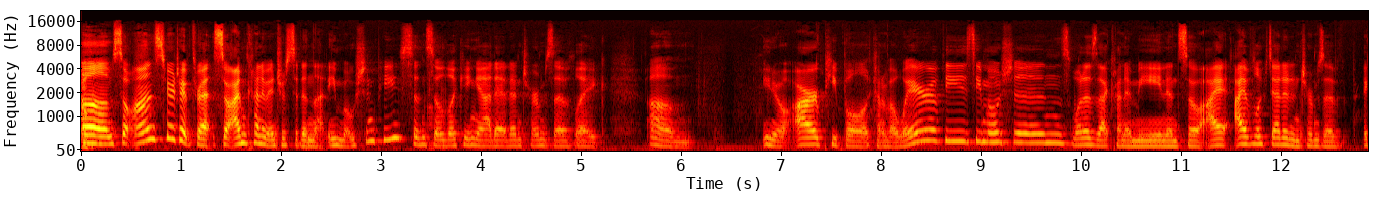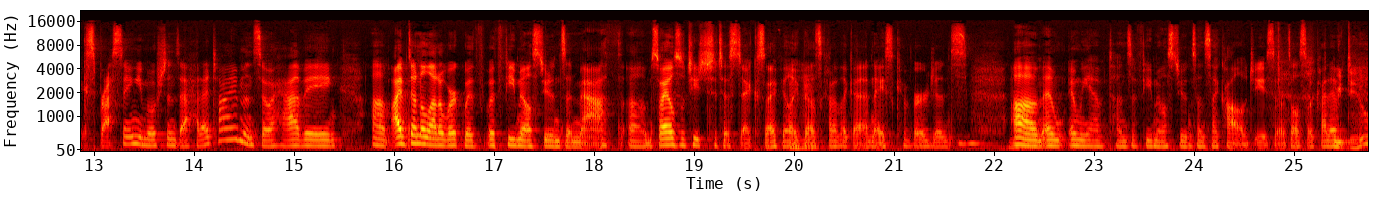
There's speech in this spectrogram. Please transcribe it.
oh, Um, so on stereotype threat, so I'm kind of interested in that emotion piece, and so looking at it in terms of like, um, you know, are people kind of aware of these emotions? What does that kind of mean? And so I I've looked at it in terms of expressing emotions ahead of time, and so having um, I've done a lot of work with with female students in math. Um, so I also teach statistics, so I feel like that's kind of like a nice convergence. Um, and and we have tons of female students in psychology, so it's also kind of we do.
